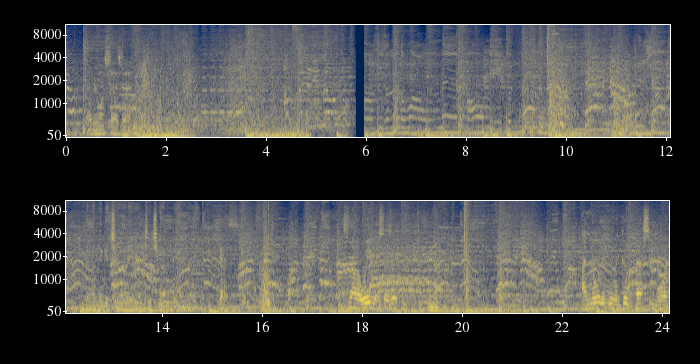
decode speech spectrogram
No. Everyone says that. Let me get you out of here and teach you how to be a man. Yes. It's not a weakness, is it? No. I know that you're a good person, Ward.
